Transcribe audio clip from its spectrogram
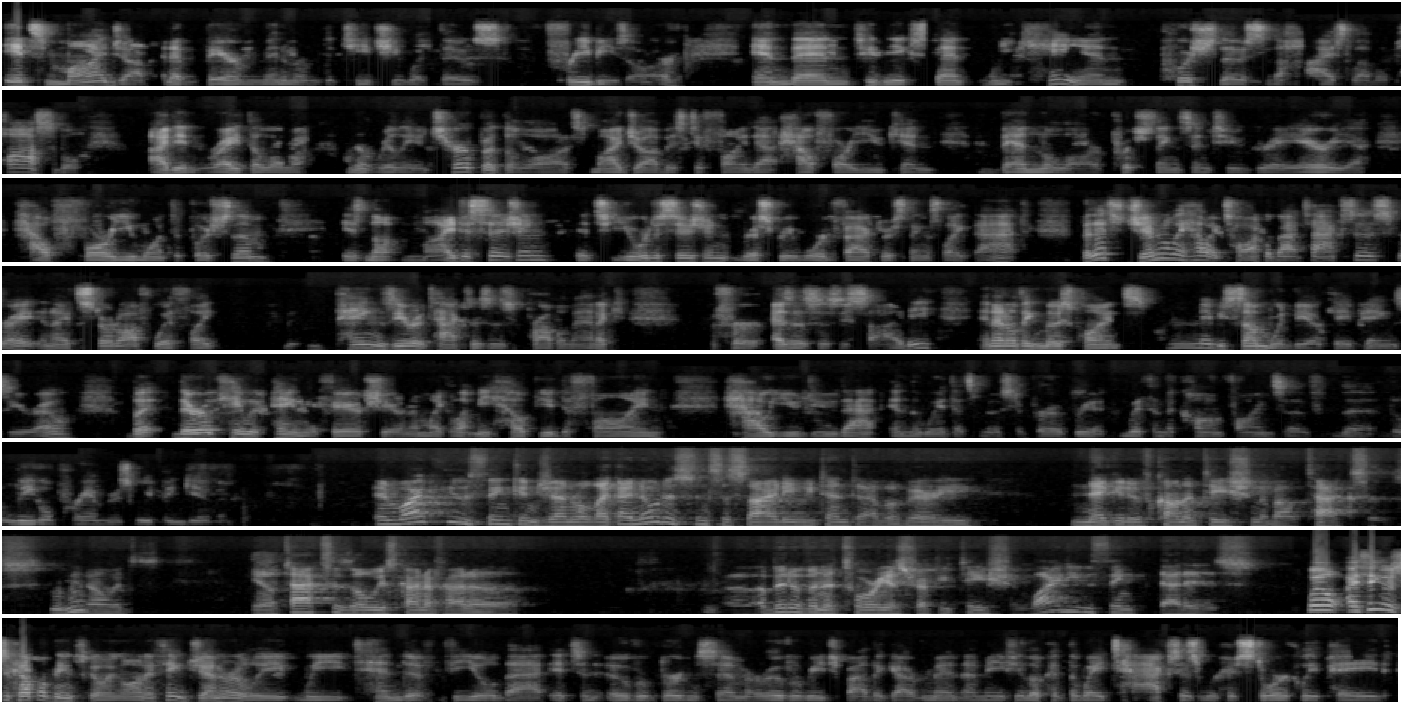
It's my job at a bare minimum to teach you what those freebies are, and then to the extent we can push those to the highest level possible. I didn't write the law. I don't really interpret the laws. My job is to find out how far you can bend the law or push things into gray area. How far you want to push them is not my decision. It's your decision, risk reward factors, things like that. But that's generally how I talk about taxes, right? And I start off with like paying zero taxes is problematic for as a society. And I don't think most clients, maybe some would be okay paying zero, but they're okay with paying their fair share. And I'm like, let me help you define how you do that in the way that's most appropriate within the confines of the, the legal parameters we've been given. And why do you think in general, like I notice in society, we tend to have a very negative connotation about taxes. Mm-hmm. You know, it's, you know, taxes always kind of had a, a bit of a notorious reputation. Why do you think that is? Well, I think there's a couple things going on. I think generally we tend to feel that it's an overburdensome or overreach by the government. I mean, if you look at the way taxes were historically paid,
